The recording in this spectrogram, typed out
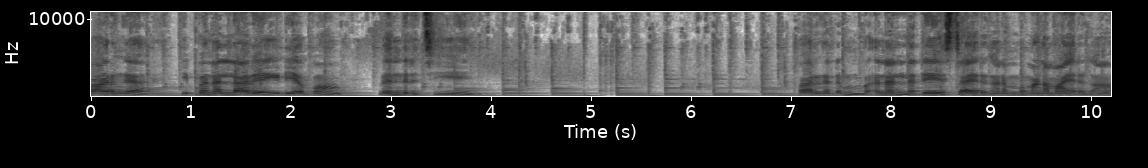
பாருங்க இப்போ நல்லாவே இடியாப்பம் வெந்துருச்சு. பாருங்க ரொம்ப நல்ல டேஸ்டாக இருக்கும். ரொம்ப மணமாக இருக்கும்.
